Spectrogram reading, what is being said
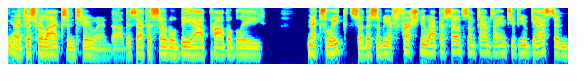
yeah, just relaxing too. And uh, this episode will be out probably next week. So this will be a fresh new episode. Sometimes I interview guests, and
